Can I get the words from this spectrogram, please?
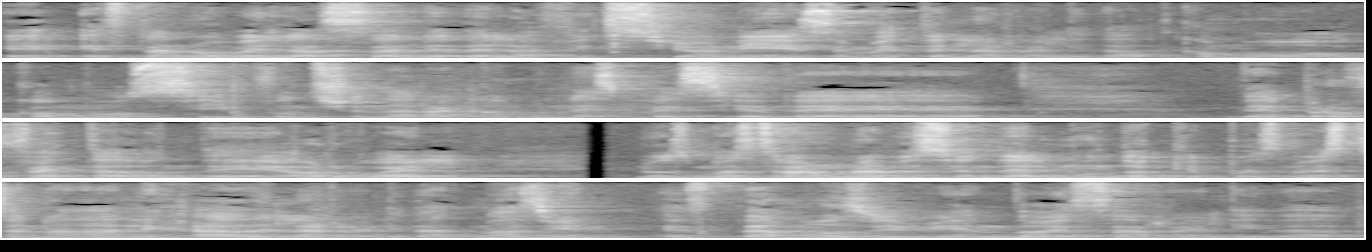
e, esta novela sale de la ficción y se mete en la realidad, como, como si funcionara como una especie de, de profeta donde Orwell nos muestran una visión del mundo que pues no está nada alejada de la realidad, más bien estamos viviendo esa realidad.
